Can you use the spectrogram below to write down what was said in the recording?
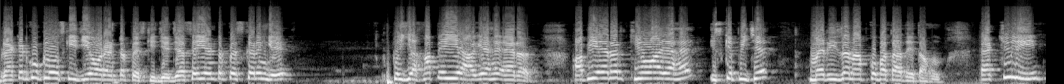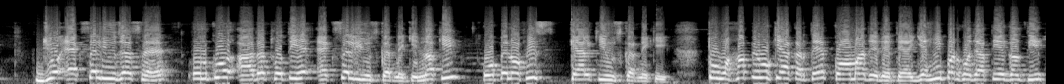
ब्रैकेट को क्लोज कीजिए और एंटर प्रेस कीजिए। जैसे ही एंटर प्रेस करेंगे तो यहाँ पे ये आ गया है एरर। अब ये एरर क्यों आया है? इसके पीछे मैं रीजन आपको बता देता हूँ। एक्चुअली जो एक्सेल यूज़र्स हैं, उनको आदत होती है एक्सेल यूज़ करने की, न कि ओपन ऑफ़िस कैल्क यूज़ करने की। तो वहाँ पे वो क्या करते हैं? कॉमा दे देते हैं। यहीं पर हो जाती है गलती।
